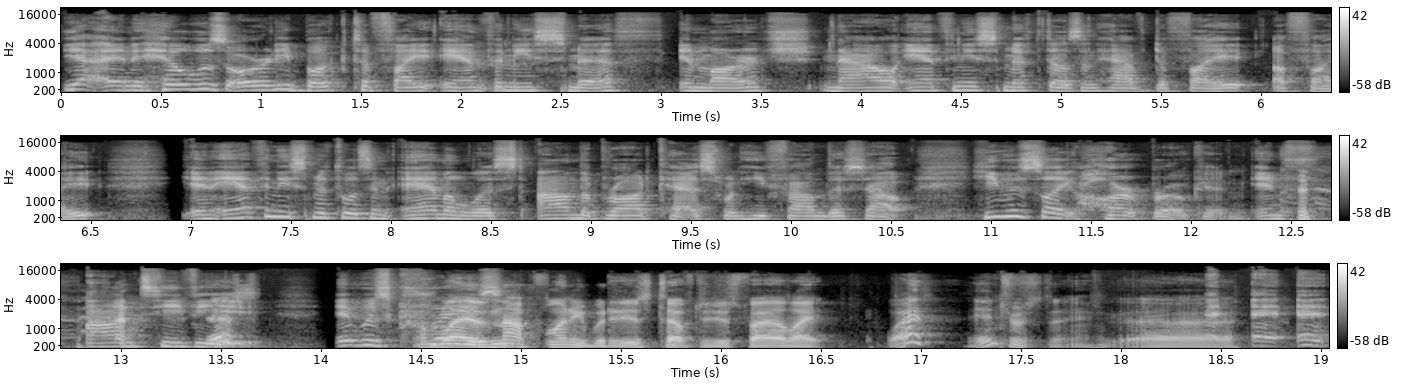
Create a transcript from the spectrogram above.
yeah, and Hill was already booked to fight Anthony Smith in March. Now Anthony Smith doesn't have to fight a fight. And Anthony Smith was an analyst on the broadcast when he found this out. He was like heartbroken in on TV. it was crazy. I'm glad it's not funny, but it is tough to just file like what? Interesting. Uh... And, and,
